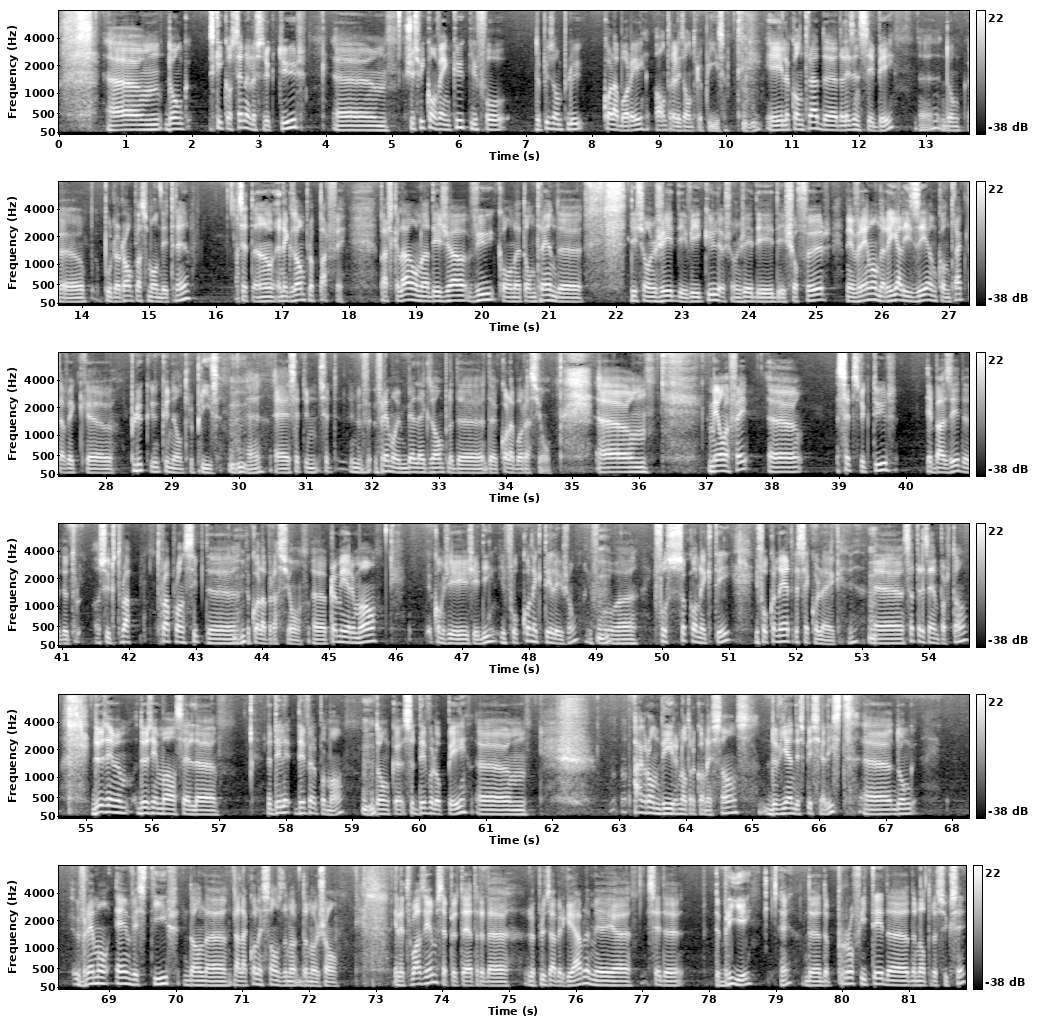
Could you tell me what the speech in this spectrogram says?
Euh, donc, ce qui concerne la structure, euh, je suis convaincu qu'il faut de plus en plus collaborer entre les entreprises. Mm -hmm. Et le contrat de, de l'SNCB, euh, donc pour le remplacement des trains, c'est un, un, exemple parfait. Parce que là, on a déjà vu qu'on est en train de d'échanger des véhicules, changer des, des, chauffeurs, mais vraiment de réaliser un contrat avec euh, plus qu'une entreprise. Mm -hmm. hein? C'est une, une, vraiment un bel exemple de, de collaboration. Euh, mais en effet, euh, cette structure est basée de, de, sur trois, trois principes de, mm -hmm. de collaboration. Euh, premièrement, comme j'ai dit, il faut connecter les gens, il faut, mm -hmm. euh, il faut se connecter, il faut connaître ses collègues. Mm -hmm. euh, c'est très important. Deuxième, deuxièmement, c'est le, le dé développement, mm -hmm. donc euh, se développer, euh, agrandir notre connaissance, devenir des spécialistes. Euh, donc, vraiment investir dans, le, dans la connaissance de, no, de nos gens. Et le troisième, c'est peut-être le, le, plus agréable, mais euh, c'est de, de, briller, hein, de, de, profiter de, de, notre succès,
